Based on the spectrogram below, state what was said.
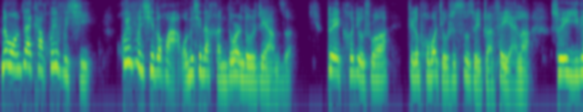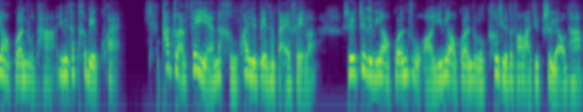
那么我们再看恢复期。恢复期的话，我们现在很多人都是这样子，对，可就说这个婆婆九十四岁转肺炎了，所以一定要关注她，因为她特别快，她转肺炎，她很快就变成白肺了，所以这个一定要关注啊，一定要关注，用科学的方法去治疗她，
